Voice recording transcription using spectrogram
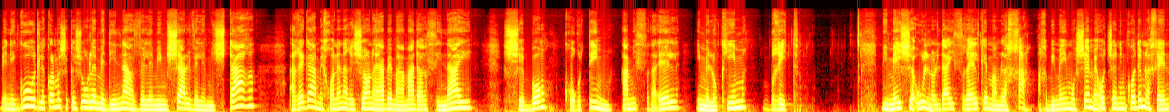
בניגוד לכל מה שקשור למדינה ולממשל ולמשטר, הרגע המכונן הראשון היה במעמד הר סיני, שבו כורתים עם ישראל עם אלוקים ברית. בימי שאול נולדה ישראל כממלכה, אך בימי משה מאות שנים קודם לכן,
